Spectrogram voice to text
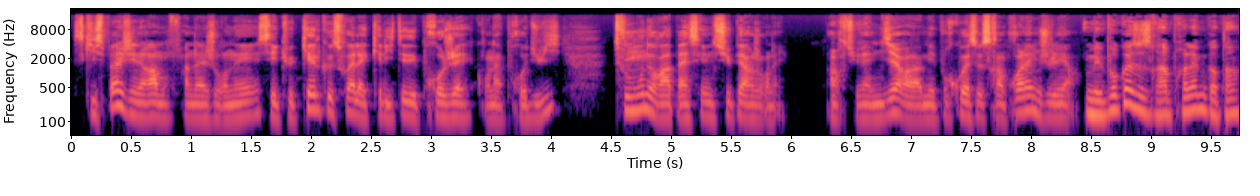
ce qui se passe généralement en fin de la journée, c'est que quelle que soit la qualité des projets qu'on a produits, tout le monde aura passé une super journée. Alors tu vas me dire, euh, mais pourquoi ce serait un problème, Julien? Mais pourquoi ce serait un problème, Quentin?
